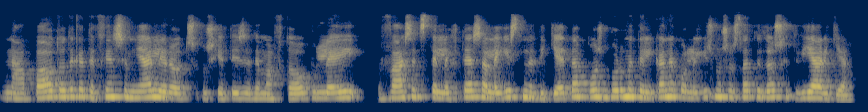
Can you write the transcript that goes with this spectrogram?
Να πάω τότε κατευθείαν σε μια άλλη ερώτηση που σχετίζεται με αυτό, που λέει βάσει της τελευταίας αλλαγής στην ετικέτα, πώς μπορούμε τελικά να υπολογίσουμε σωστά τη δόση και τη διάρκεια;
